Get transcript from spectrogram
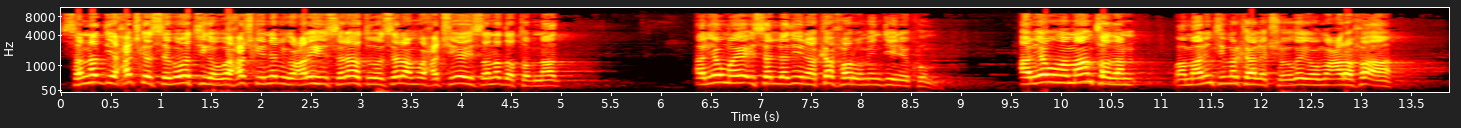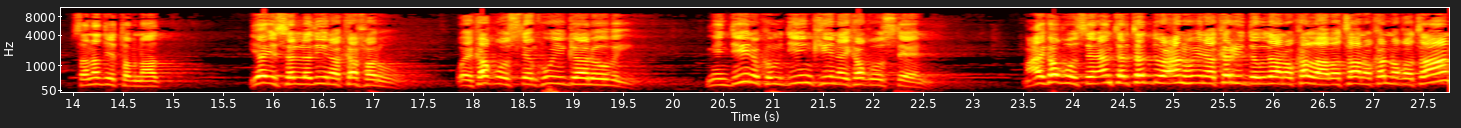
sannaddii xajka sagootiga waa xajkii nebigu calayhi salaatu wasalaam uu xajiyey sannadda tobnaad. Alyowma ya'isa aladiina kafaruu min diinikum. Alyowma maantadan waa maalintii markaa la joogay oo mucarafo ah sannaddii tobnaad. Ya'isa aladiina kafaruu way ka quusteen kuwii gaaloobay. Min diinikum diinkiinay ka quusteen. Maxay ka quusteen? An tartadduu canhu inaad ka ridowdaan oo ka laabataan oo ka noqotaan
